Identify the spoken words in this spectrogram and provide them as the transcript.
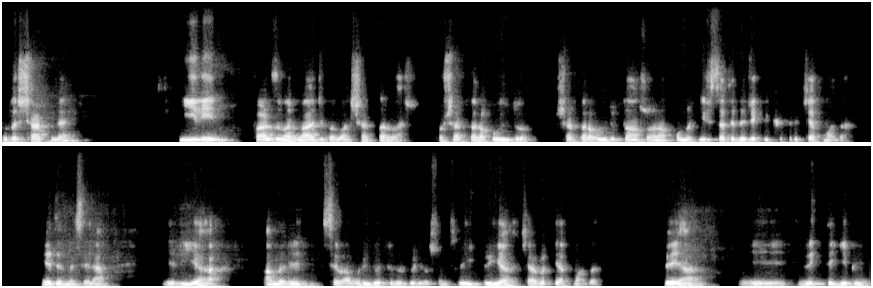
Burada şart ne? İyiliğin farzı var, vacibe var, şartlar var. O şartlara uydu. Şartlara uyduktan sonra onu ifsat edecek bir kötülük yapmadı. Nedir mesela? E, riya amelin sevabını götürür biliyorsunuz. Riyakarlık yapmadı. Veya e, ritte gibi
